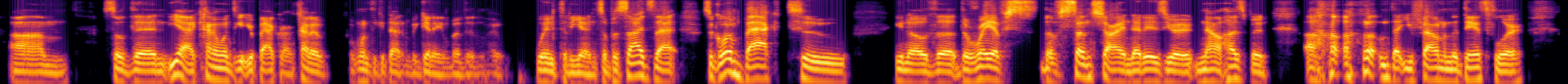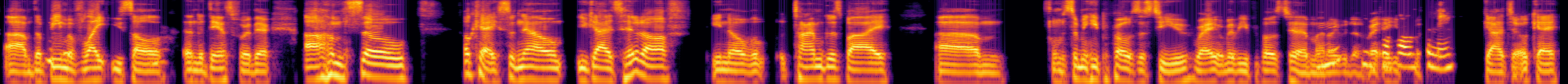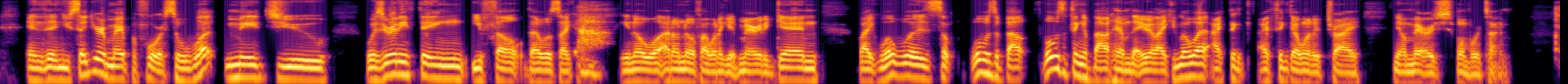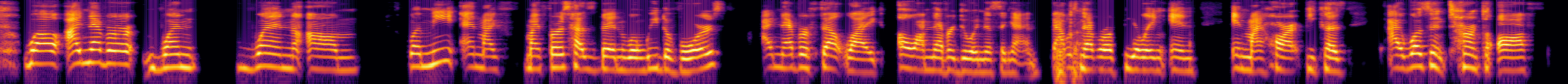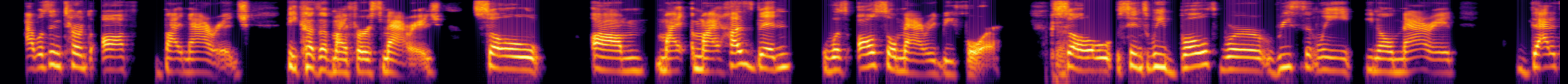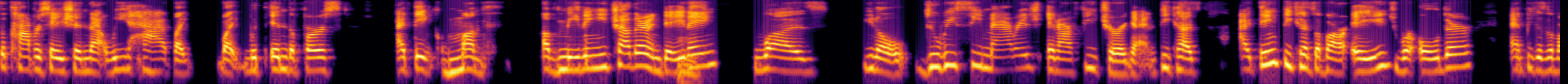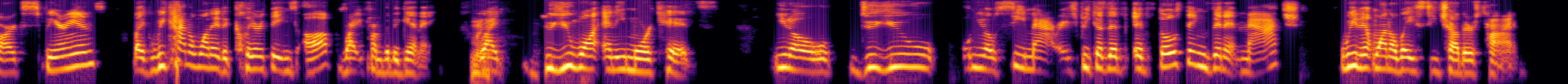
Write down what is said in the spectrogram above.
Um, so then, yeah, I kind of wanted to get your background. Kind of wanted to get that in the beginning, but then I waited to the end. So besides that, so going back to you know the the ray of the sunshine that is your now husband uh, that you found on the dance floor, um, the beam of light you saw on the dance floor there. Um, so okay, so now you guys hit it off. You know, time goes by. Um, I'm assuming he proposes to you, right? Or maybe you proposed to him. I don't Mhm. even know. Right? He- proposed to me. Gotcha. Okay. And then you said you were married before. So what made you? Was there anything you felt that was like, ah, you know what? I don't know if I want to get married again. Like, what was some? What was about? What was the thing about him that you're like, you know what? I think I think I want to try, you know, marriage one more time. Well, I never when when um when me and my my first husband when we divorced, I never felt like, oh, I'm never doing this again. That was never a feeling in in my heart because I wasn't turned off. I wasn't turned off by marriage because of my first marriage. So um my my husband was also married before. Okay. So since we both were recently, you know, married, that is a conversation that we had like like within the first I think month of meeting each other and dating was, you know, do we see marriage in our future again? Because I think because of our age, we're older and because of our experience, like we kind of wanted to clear things up right from the beginning. Right. Like, do you want any more kids? You know, do you, you know, see marriage? Because if if those things didn't match, we didn't want to waste each other's time.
